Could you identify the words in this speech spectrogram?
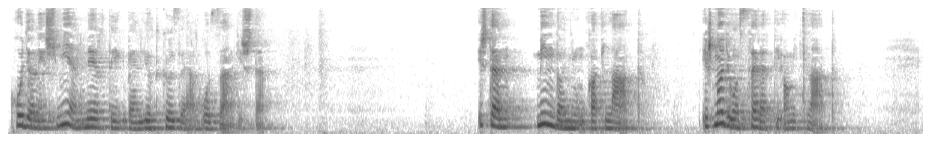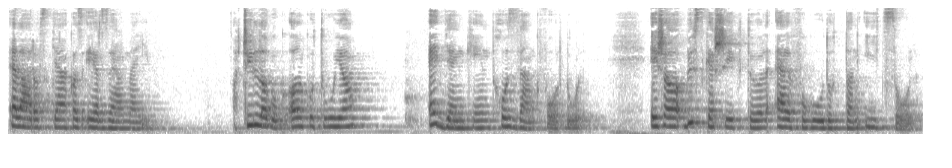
hogyan és milyen mértékben jött közel hozzánk Isten. Isten mindannyiunkat lát, és nagyon szereti, amit lát. Elárasztják az érzelmei. A csillagok alkotója egyenként hozzánk fordul, és a büszkeségtől elfogódottan így szól,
